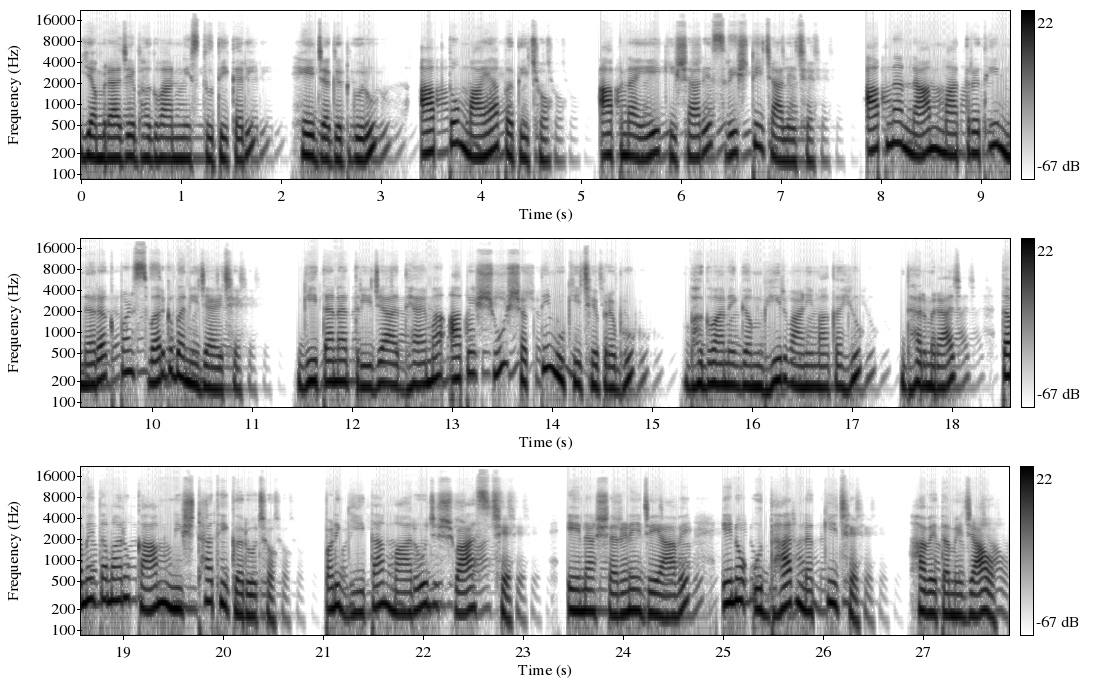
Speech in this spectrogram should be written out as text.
યમરાજે ભગવાનની સ્તુતિ કરી, હે જગતગુરુ આપ તો માયાપતિ છો. આપના એક ઇશારે સૃષ્ટિ ચાલે છે. આપના નામ માત્રથી નરક પણ સ્વર્ગ બની જાય છે. ગીતાના ત્રીજા અધ્યાયમાં આપે શું શક્તિ મૂકી છે પ્રભુ? ભગવાને ગંભીર વાણીમાં કહ્યું, ધર્મરાજ, તમે તમારું કામ નિષ્ઠાથી કરો છો. પણ ગીતા મારો જ શ્વાસ છે. એના શરણે જે આવે, એનો ઉદ્ધાર નક્કી છે. હવે તમે જાઓ.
